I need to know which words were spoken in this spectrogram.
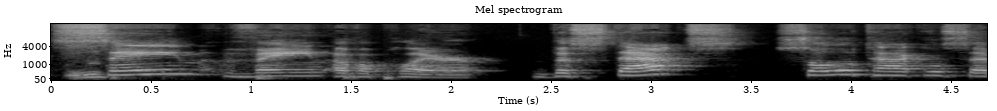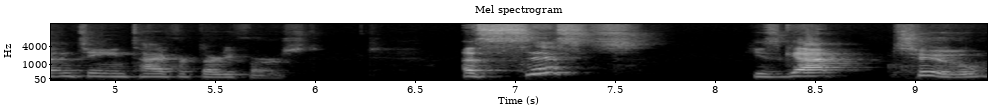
Mm-hmm. Same vein of a player. The stats solo tackles 17, tied for 31st. Assists, he's got two.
